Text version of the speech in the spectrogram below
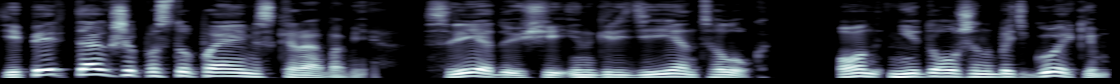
Теперь также поступаем с крабами. Следующий ингредиент – лук. Он не должен быть горьким.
